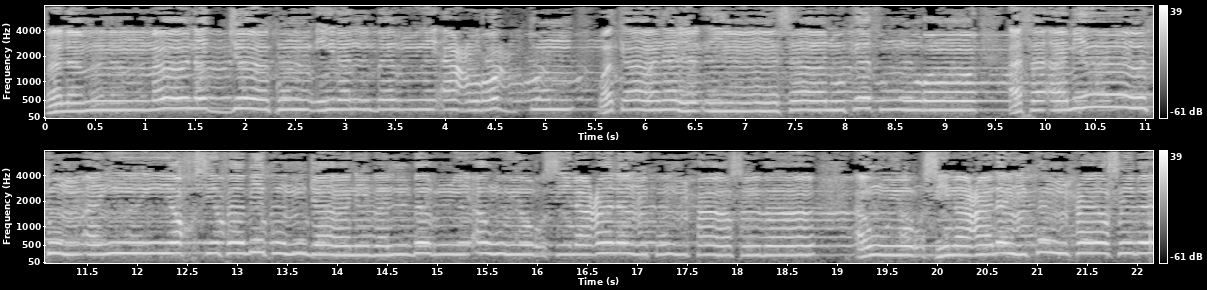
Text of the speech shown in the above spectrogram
فلما نجاكم إلى البر أعرضتم وكان الإنسان كفورا. أفأمنتم أن يخسف بكم جانب البر أو يرسل عليكم حاصبا؟ أو يرسل عليكم حاصبا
